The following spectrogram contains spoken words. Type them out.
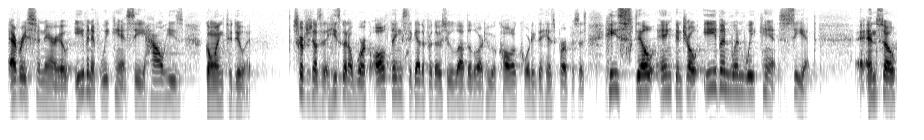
every scenario, even if we can't see how he's going to do it. Scripture tells us that he's going to work all things together for those who love the Lord, who are called according to his purposes. He's still in control, even when we can't see it. And so,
